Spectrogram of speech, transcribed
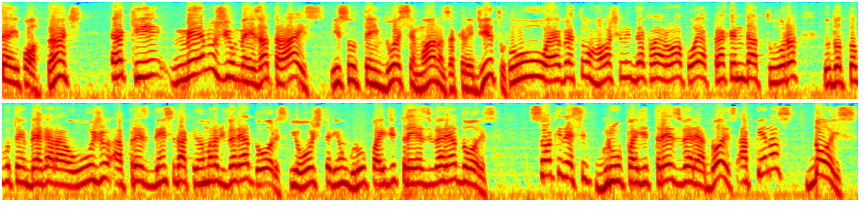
é importante, é que menos de um mês atrás, isso tem duas semanas, acredito, o Everton Rocha ele declarou apoio à pré-candidatura do Dr. Gutenberg Araújo à presidência da Câmara de Vereadores, que hoje teria um grupo aí de 13 vereadores. Só que desse grupo aí de 13 vereadores, apenas dois,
